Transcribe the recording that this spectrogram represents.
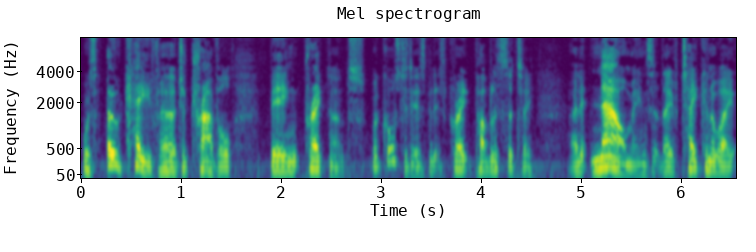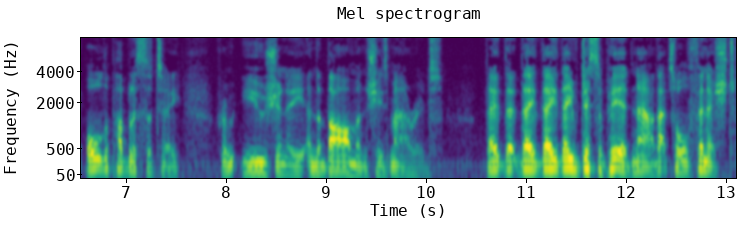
was okay for her to travel being pregnant. Well, of course it is, but it's great publicity. And it now means that they've taken away all the publicity from Eugenie and the barman she's married. They, they, they, they, they've disappeared now. That's all finished.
